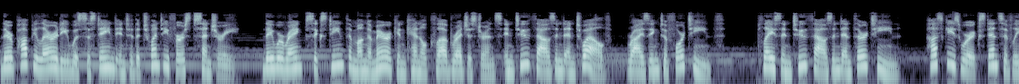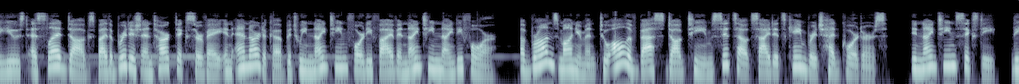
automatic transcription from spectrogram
Their popularity was sustained into the 21st century. They were ranked 16th among American Kennel Club registrants in 2012, rising to 14th place in 2013. Huskies were extensively used as sled dogs by the British Antarctic Survey in Antarctica between 1945 and 1994. A bronze monument to all of BAS' dog team sits outside its Cambridge headquarters. In 1960, the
